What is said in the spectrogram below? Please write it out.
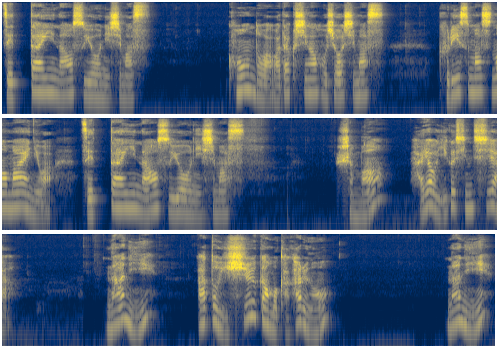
絶対に直すようにします。今度は私が保証します。クリスマスの前には絶対に直すようにします。什么？还要一个星期啊？何？あと一週間もかかるの？何？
